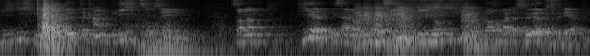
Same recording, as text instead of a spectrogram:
wie ich meine, wird der Kant nicht so sehen. Sondern hier ist einfach die Prinzipbildung noch einmal als höher zu bewerten.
